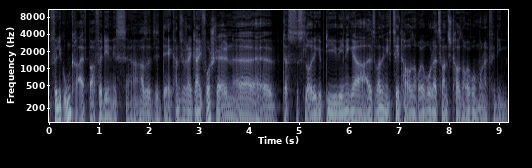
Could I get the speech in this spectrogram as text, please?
völlig ungreifbar für den ist. Ja. Also der kann sich wahrscheinlich gar nicht vorstellen, äh, dass es Leute gibt, die weniger als, weiß ich nicht, 10.000 Euro oder 20.000 Euro im Monat verdienen.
